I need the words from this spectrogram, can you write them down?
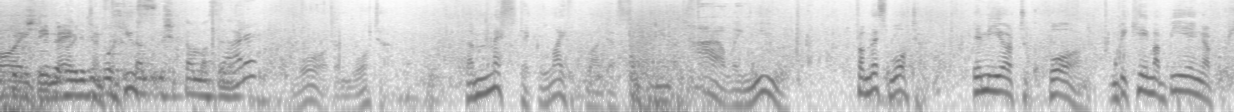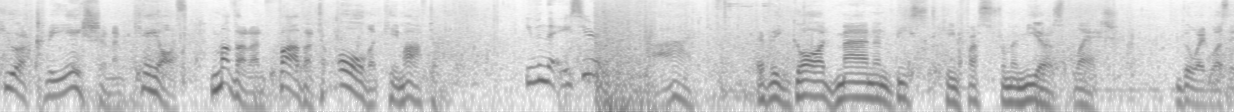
void they girişinde de böyle met bir and boşluktan produced bir ışıktan bahseder. Water? more than water. The mystic lifeblood of something entirely new. From this water, Ymir took form and became a being of pure creation and chaos, mother and father to all that came after. Even the Aesir? Aye. Every god, man, and beast came first from Ymir's flesh. Though it was the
